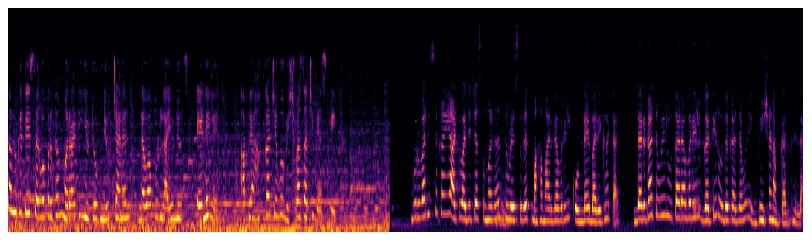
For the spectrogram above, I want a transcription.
तालुक्यातील सर्वप्रथम Marathi YouTube news channel Navapur live news NLN आपल्या हक्काचे व विश्वासाचे व्यासपीठ. गुरुवारी सकाळी आठ वाजेच्या सुमारास धुळे सुरत महामार्गावरील कोंडाईबारी घाटात दर्गाजवळील उतारावरील गतिरोधकाजवळ एक भीषण अपघात घडला.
